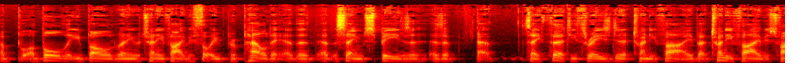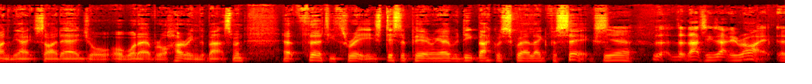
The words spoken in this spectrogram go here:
a, a ball that you bowled when you were twenty-five, you thought you propelled it at the at the same speed as a, as a uh, say 33 as you did at 25, but 25 it's finding the outside edge or, or whatever, or hurrying the batsman. At 33, it's disappearing over deep backward square leg for six. Yeah, th- th- that's exactly right. Uh,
